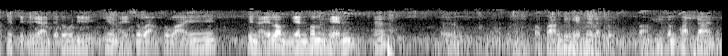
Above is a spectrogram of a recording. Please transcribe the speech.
าคทิพย์จิตวิญญาณจะรู้ดีที่ไหนสว่างสวัยที่ไหนร่มเย็นเพราะมันเห็นนะเออเพราะความที่เห็นนี่แหละลูกความที่สัมผัสได้นะ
